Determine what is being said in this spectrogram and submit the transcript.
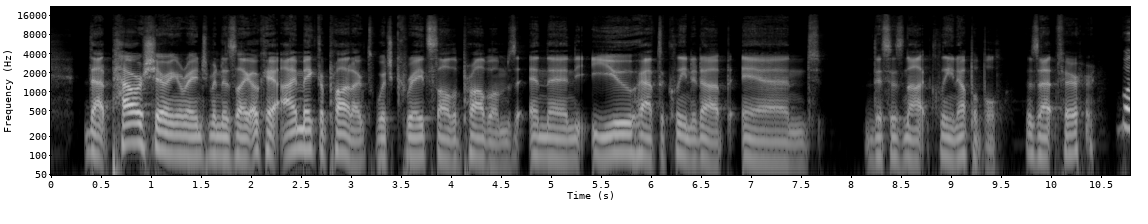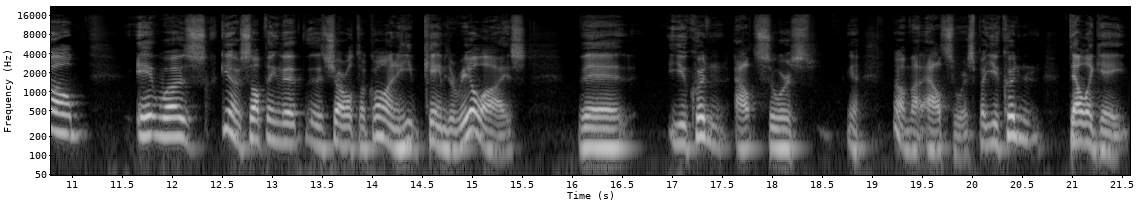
that power sharing arrangement is like okay i make the product which creates all the problems and then you have to clean it up and this is not clean upable is that fair Well, it was, you know, something that, that Sheryl took on. He came to realize that you couldn't outsource, you know, well, not outsource, but you couldn't delegate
